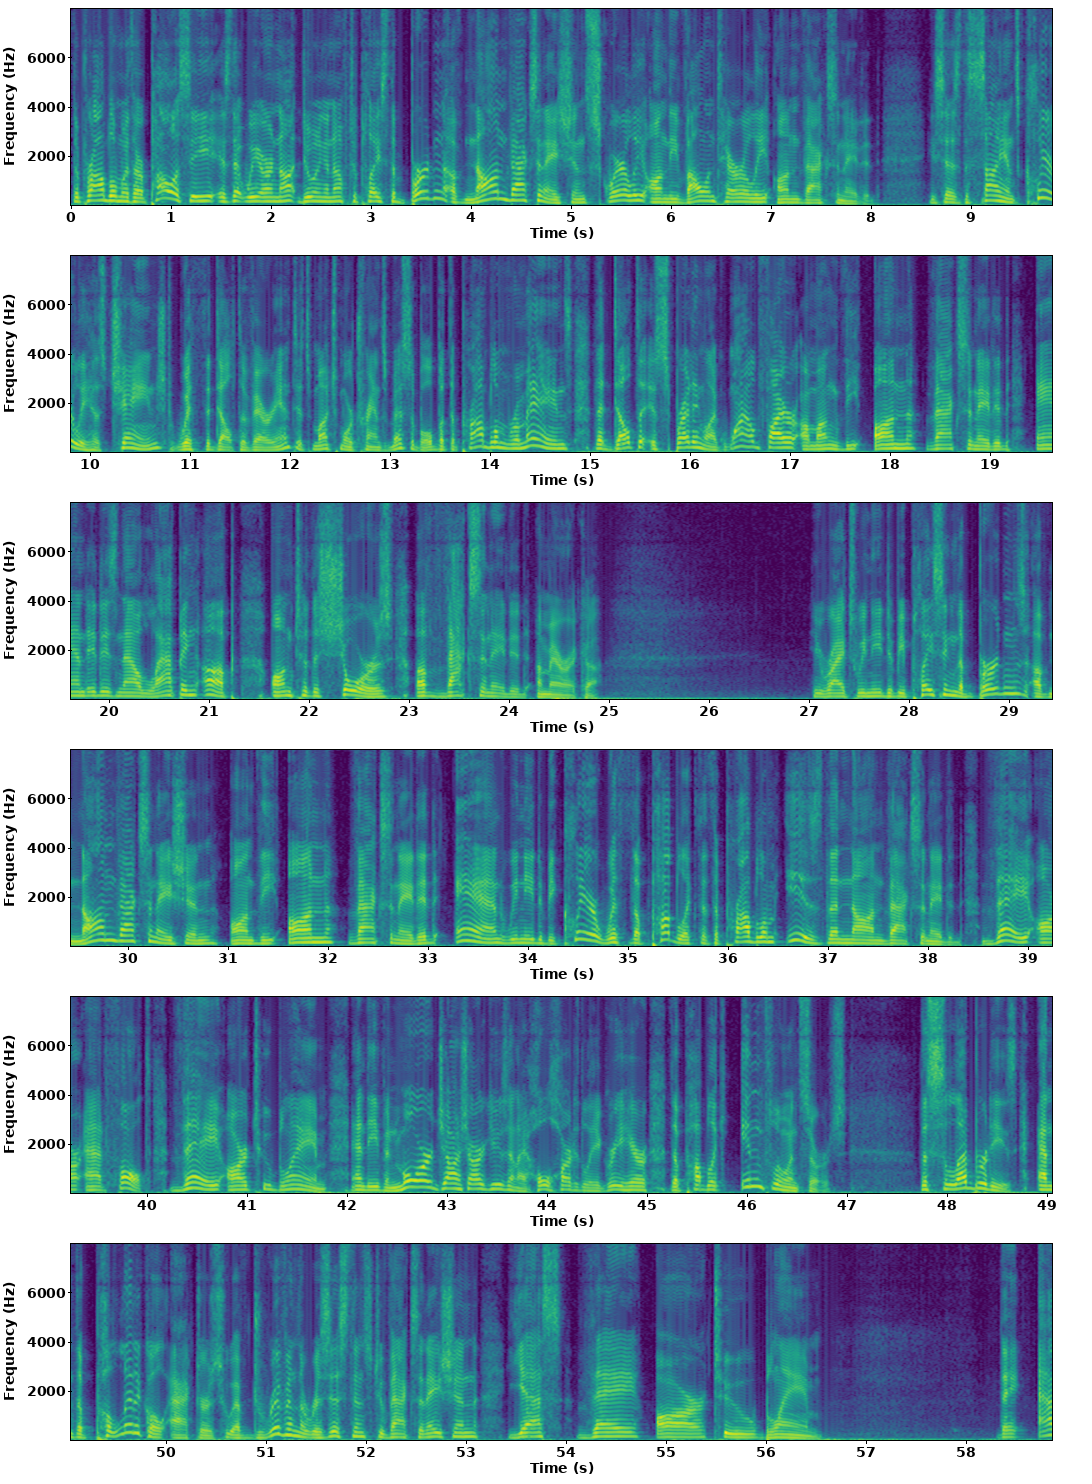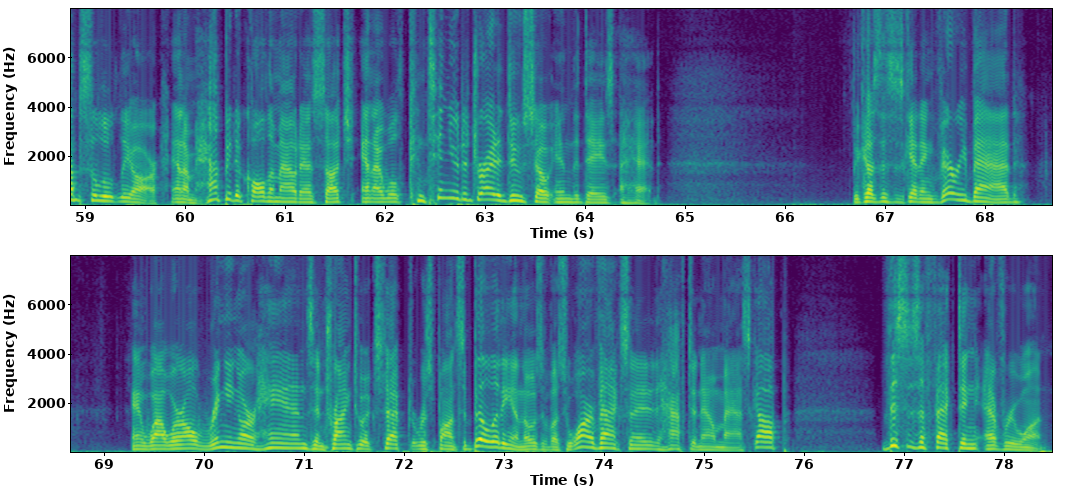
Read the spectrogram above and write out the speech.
the problem with our policy is that we are not doing enough to place the burden of non vaccination squarely on the voluntarily unvaccinated. He says the science clearly has changed with the Delta variant. It's much more transmissible, but the problem remains that Delta is spreading like wildfire among the unvaccinated, and it is now lapping up onto the shores of vaccinated America. He writes, We need to be placing the burdens of non vaccination on the unvaccinated, and we need to be clear with the public that the problem is the non vaccinated. They are at fault, they are to blame. And even more, Josh argues, and I wholeheartedly agree here, the public influencers the celebrities and the political actors who have driven the resistance to vaccination, yes, they are to blame. They absolutely are. And I'm happy to call them out as such, and I will continue to try to do so in the days ahead. Because this is getting very bad. And while we're all wringing our hands and trying to accept responsibility, and those of us who are vaccinated have to now mask up, this is affecting everyone.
